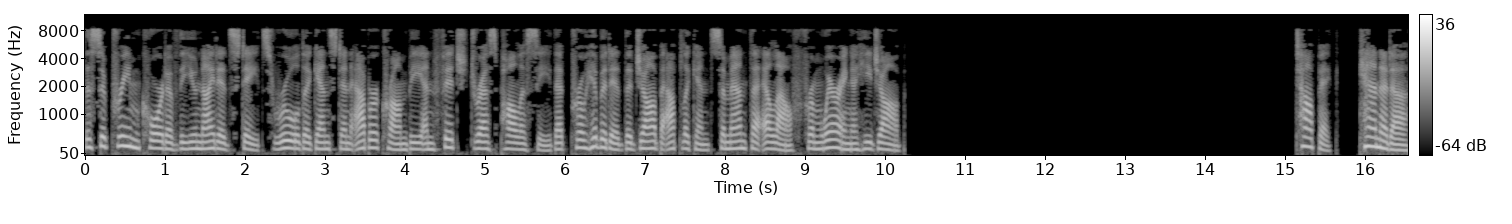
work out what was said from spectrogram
The Supreme Court of the United States ruled against an Abercrombie and Fitch dress policy that prohibited the job applicant Samantha Elauf from wearing a hijab. Canada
